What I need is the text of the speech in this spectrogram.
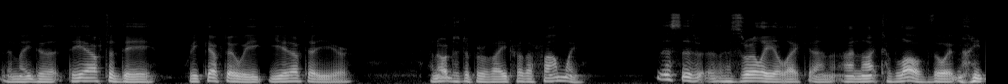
they might do that day after day, week after week, year after year, in order to provide for their family. This is, is really like an, an act of love, though it might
